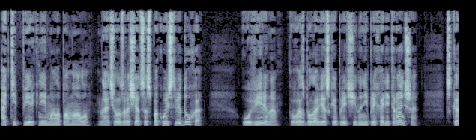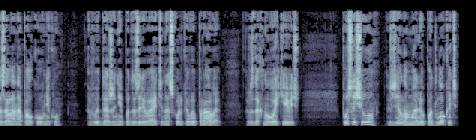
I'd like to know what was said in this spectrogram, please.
А теперь к ней мало-помалу начало возвращаться спокойствие духа. Уверена, у вас была веская причина не приходить раньше, сказала она полковнику. Вы даже не подозреваете, насколько вы правы, вздохнул Вайкевич. После чего взял Амалию под локоть,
